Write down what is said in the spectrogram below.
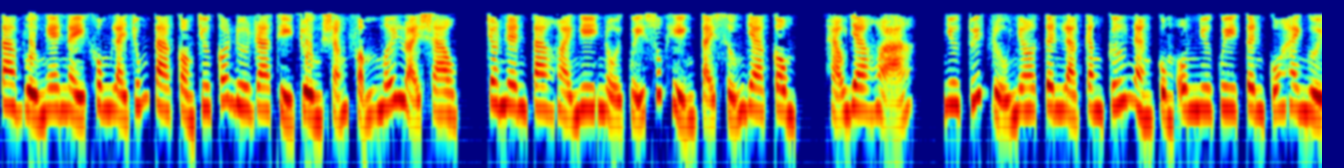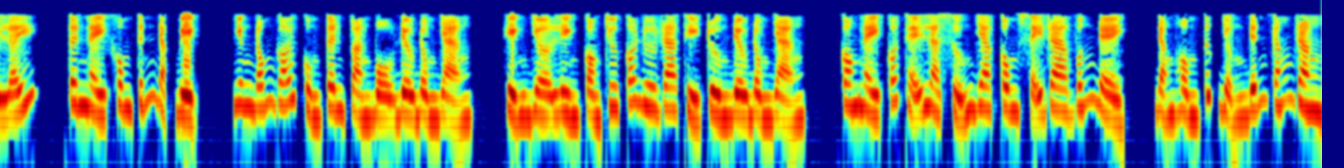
ta vừa nghe này không là chúng ta còn chưa có đưa ra thị trường sản phẩm mới loại sao, cho nên ta hoài nghi nội quỷ xuất hiện tại xưởng gia công, hảo gia hỏa, như tuyết rượu nho tên là căn cứ nàng cùng ôn như quy tên của hai người lấy, tên này không tính đặc biệt, nhưng đóng gói cùng tên toàn bộ đều đồng dạng, hiện giờ liền còn chưa có đưa ra thị trường đều đồng dạng, con này có thể là xưởng gia công xảy ra vấn đề, Đặng Hồng tức giận đến cắn răng,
